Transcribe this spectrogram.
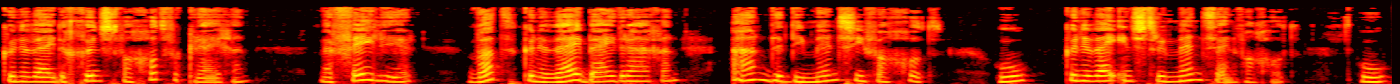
kunnen wij de gunst van God verkrijgen, maar veel eer, wat kunnen wij bijdragen aan de dimensie van God? Hoe kunnen wij instrument zijn van God? Hoe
